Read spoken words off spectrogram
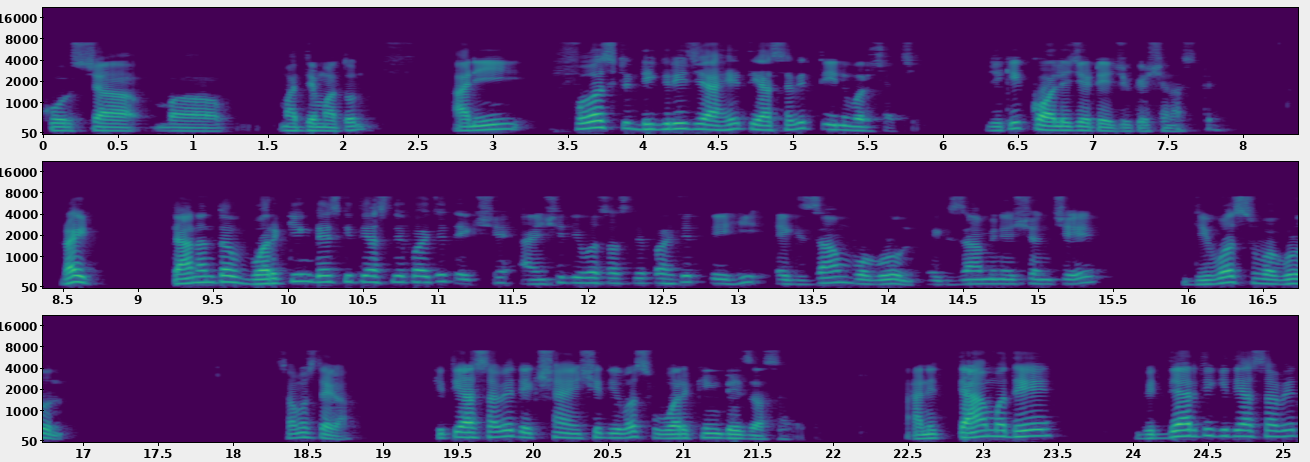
कोर्सच्या माध्यमातून. आणि फर्स्ट डिग्री जी आहे ती असावी तीन वर्षाची जी की कॉलेज एज्युकेशन असते. राईट त्यानंतर वर्किंग डेज किती असले पाहिजेत? एकशे ऐंशी दिवस असले पाहिजेत. तेही एक्झाम वगळून एक्झामिनेशनचे दिवस वगळून. समजते का? किती असावेत? एकशे ऐंशी दिवस वर्किंग डेज असावेत. आणि त्यामध्ये विद्यार्थी किती असावेत?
